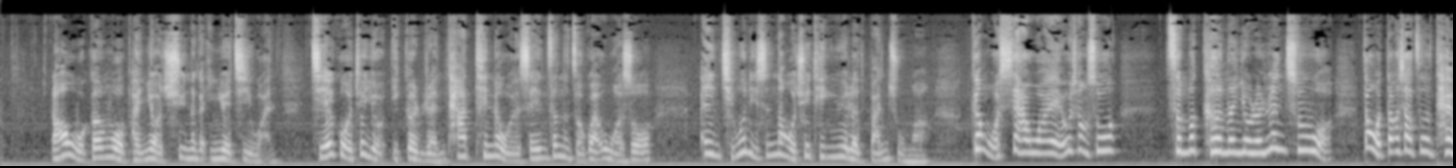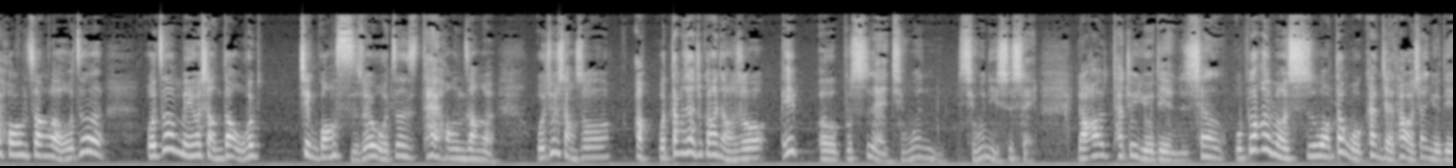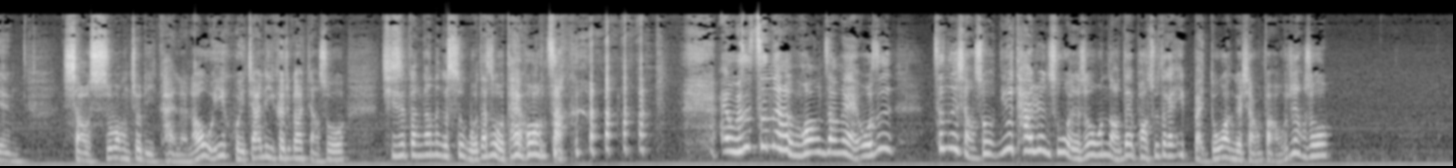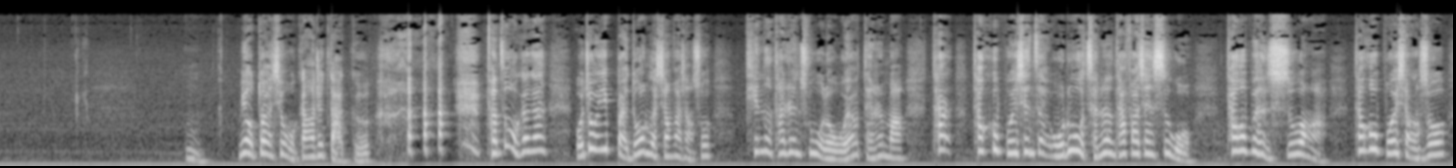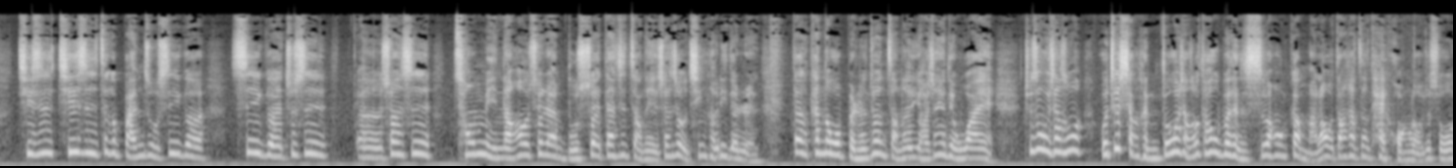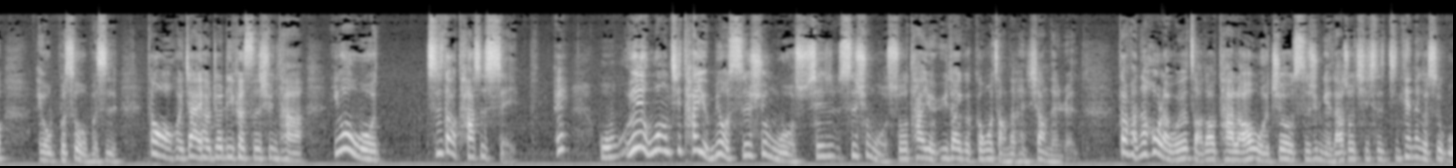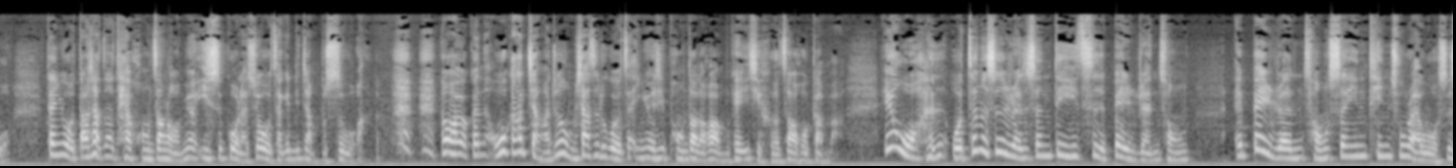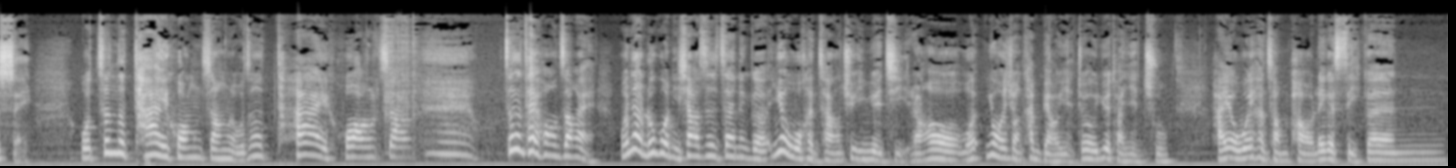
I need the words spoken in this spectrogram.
然后我跟我朋友去那个音乐季玩，结果就有一个人他听了我的声音，真的走过来问我说：“哎，请问你是那我去听音乐的版主吗？”跟我吓歪，我想说。怎么可能有人认出我？但我当下真的太慌张了，我真的，我真的没有想到我会见光死，所以我真的是太慌张了。我就想说，哦，我当下就跟他讲说，诶，呃，不是，诶，请问，请问你是谁？然后他就有点像，我不知道他有没有失望，但我看起来他好像有点小失望，就离开了。然后我一回家，立刻就跟他讲说，其实刚刚那个是我，但是我太慌张。哎，我是真的很慌张，哎，我是真的想说，因为他认出我的时候，我脑袋跑出大概一百多万个想法，我就想说，嗯，没有断线，我刚刚去打嗝。反正我刚刚我就一百多万个想法，想说，天呐，他认出我了，我要承认吗？他他会不会现在我如果承认，他发现是我，他会不会很失望啊？他会不会想说，其实其实这个版主是一个是一个就是呃算是聪明，然后虽然不帅，但是长得也算是有亲和力的人，但看到我本人突然长得好像有点歪，欸，就是我想说，我就想很多，我想说他会不会很失望或干嘛？然后我当下真的太慌了，我就说，哎，我不是我不是。但我回家以后就立刻私讯他，因为我知道他是谁。哎，我我有点忘记他有没有私讯我，先私讯我说他有遇到一个跟我长得很像的人，但反正后来我有找到他，然后我就私讯给他说，其实今天那个是我，但因为我当下真的太慌张了，我没有意识过来，所以我才跟你讲不是我。然后我还有跟我刚刚讲啊，就是我们下次如果有在音乐季碰到的话，我们可以一起合照或干嘛，因为我很我真的是人生第一次被人从哎被人从声音听出来我是谁，我真的太慌张了，我真的太慌张。真的太慌张哎！我跟你讲，如果你下次在那个，因为我很常去音乐季，然后我因为我很喜欢看表演，就乐团演出，还有我也很常跑 Legacy 跟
